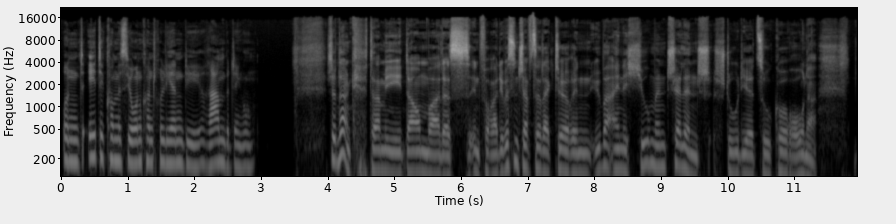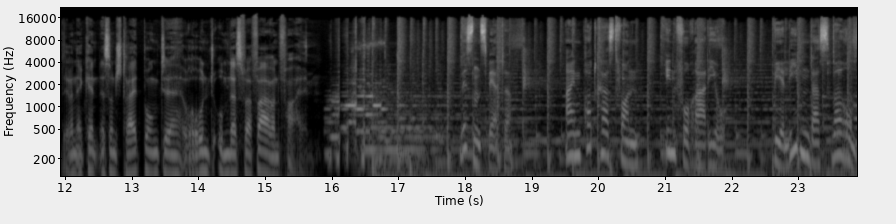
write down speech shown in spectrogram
Und Ethikkommissionen kontrollieren die Rahmenbedingungen. Schönen Dank. Tami Daum war das Inforadio Wissenschaftsredakteurin über eine Human Challenge Studie zu Corona, deren Erkenntnisse und Streitpunkte rund um das Verfahren vor allem. Wissenswerte. Ein Podcast von Inforadio. Wir lieben das Warum.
